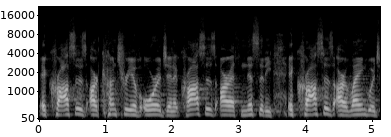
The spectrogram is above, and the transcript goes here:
It crosses our country of origin. It crosses our ethnicity. It crosses our language.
